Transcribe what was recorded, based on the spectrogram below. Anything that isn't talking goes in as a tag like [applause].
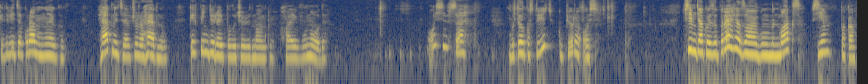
Дивіться акуратно, воно як гепнеться, я вчора гепнув. Яких піндюлей получив від мамки, хай воно де. Ось і все. Бутилка стоїть, купюра ось. Всім дякую за перегляд. З вами був Мінбакс. Всім пока.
